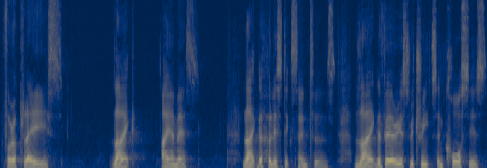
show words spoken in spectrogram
for a place like IMS, like the holistic centers, like the various retreats and courses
